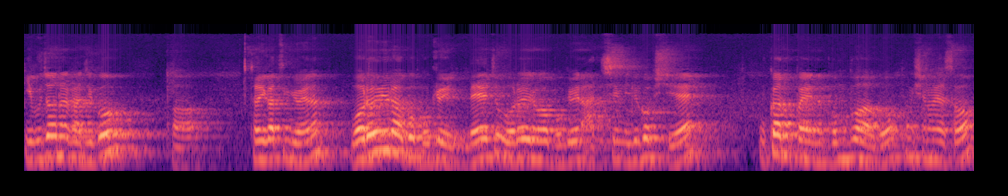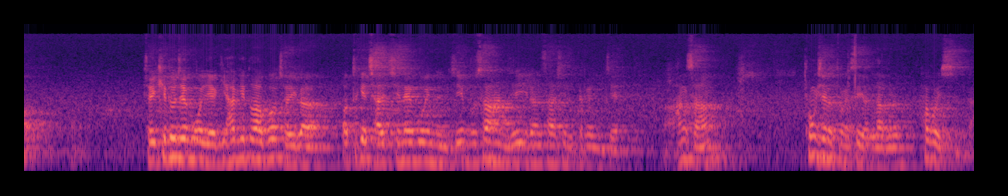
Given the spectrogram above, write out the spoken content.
이 무전을 가지고 어, 저희 같은 경우에는 월요일하고 목요일 매주 월요일과 목요일 아침 7시에 우카루파에 있는 본부하고 통신을 해서 저희 기도 제목을 얘기하기도 하고 저희가 어떻게 잘 지내고 있는지 무사한지 이런 사실들을 이제 항상 통신을 통해서 연락을 하고 있습니다.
